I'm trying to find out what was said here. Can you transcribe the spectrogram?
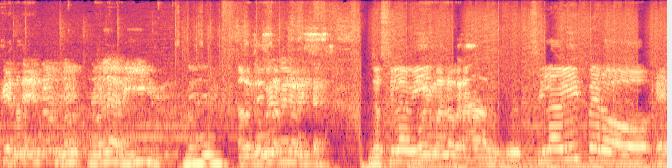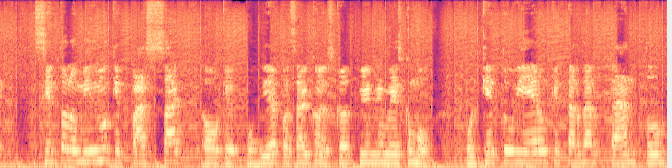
fíjate, no, no, no la vi. No, voy a visto? ver ahorita. Yo sí la vi. Muy mal lograda, la verdad. Sí la vi, pero eh, siento lo mismo que pasa o que pudiera pasar con Scott Pilgrim. Es como, ¿por qué tuvieron que tardar tanto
